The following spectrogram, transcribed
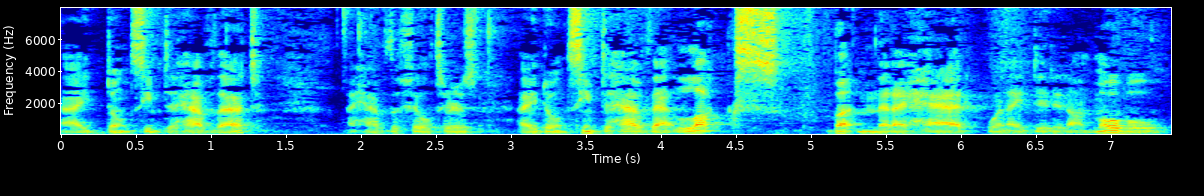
I don't seem to have that. I have the filters. I don't seem to have that lux button that I had when I did it on mobile.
